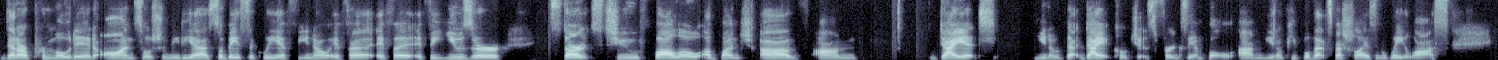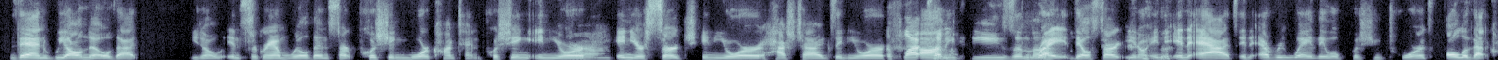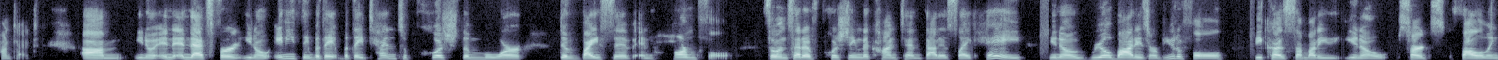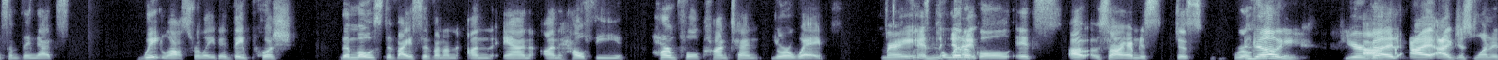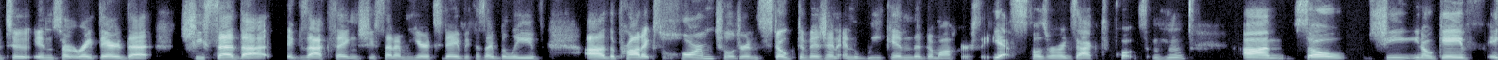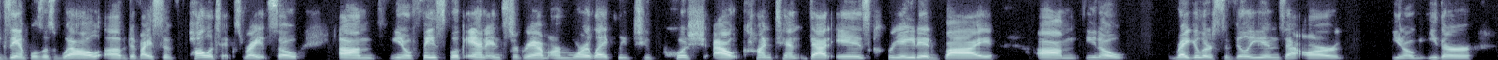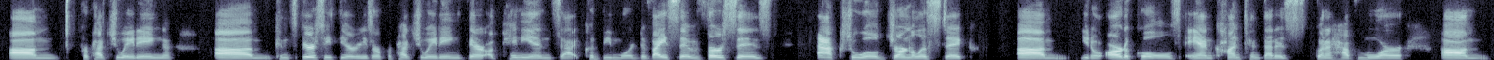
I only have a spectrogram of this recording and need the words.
that are promoted on social media. So basically if you know if a if a if a user starts to follow a bunch of um, diet you know diet coaches for example um, you know people that specialize in weight loss then we all know that you know instagram will then start pushing more content pushing in your yeah. in your search in your hashtags in your the flat tummy um, teas and the... right they'll start you know in in ads in every way they will push you towards all of that content um you know and and that's for you know anything but they but they tend to push the more divisive and harmful so instead of pushing the content that is like hey you know real bodies are beautiful because somebody you know starts following something that's weight loss related, they push the most divisive and, un, un, and unhealthy, harmful content your way. Right. It's and political. And I, it's uh, sorry, I'm just just real. No, you're uh, good. I I just wanted to insert right there that she said that exact thing. She said, "I'm here today because I believe uh, the products harm children, stoke division, and weaken the democracy." Yes, those are exact quotes. Mm-hmm. Um, so she you know gave examples as well of divisive politics right? So um, you know facebook and instagram are more likely to push out content that is created by um, you know regular civilians that are you know either um, perpetuating um, conspiracy theories or perpetuating their opinions that could be more divisive versus actual journalistic um, you know, articles and content that is going to have more, um,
